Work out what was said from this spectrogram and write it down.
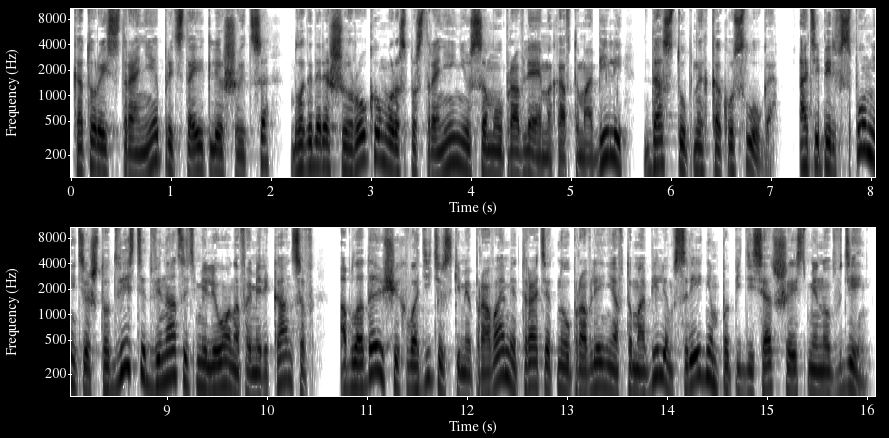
которой стране предстоит лишиться благодаря широкому распространению самоуправляемых автомобилей, доступных как услуга. А теперь вспомните, что 212 миллионов американцев, обладающих водительскими правами, тратят на управление автомобилем в среднем по 56 минут в день.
